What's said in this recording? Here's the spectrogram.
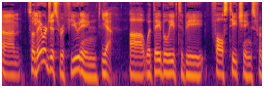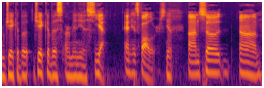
Mm-hmm. so they were just refuting, yeah. Uh, what they believed to be false teachings from Jacob, Jacobus Arminius. Yeah, and his followers. Yeah. Um, so um,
